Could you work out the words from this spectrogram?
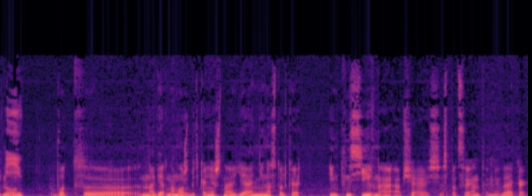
Ну, И вот, э, наверное, может быть, конечно, я не настолько интенсивно общаюсь с пациентами, да, как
